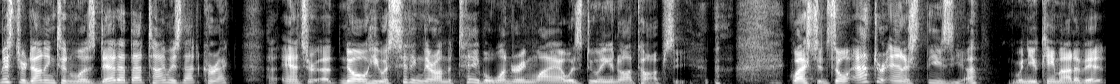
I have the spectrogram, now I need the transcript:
Mr. Dunnington was dead at that time, is that correct? Uh, answer, uh, no, he was sitting there on the table wondering why I was doing an autopsy. Question, so after anesthesia, when you came out of it,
